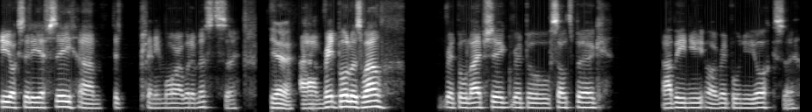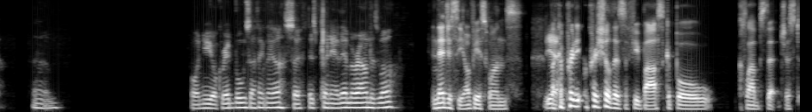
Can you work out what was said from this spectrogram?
New York City FC. Um, there's plenty more I would have missed. So yeah, um, Red Bull as well. Red Bull Leipzig, Red Bull Salzburg, RB New or Red Bull New York. So um, or New York Red Bulls, I think they are. So there's plenty of them around as well. And they're just the obvious ones. Yeah. Like I'm pretty I'm pretty sure there's a few basketball clubs that just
